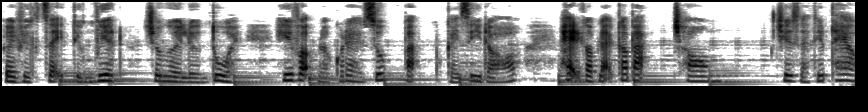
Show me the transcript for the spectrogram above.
về việc dạy tiếng Việt cho người lớn tuổi. Hy vọng là có thể giúp bạn một cái gì đó. Hẹn gặp lại các bạn trong chia sẻ tiếp theo.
